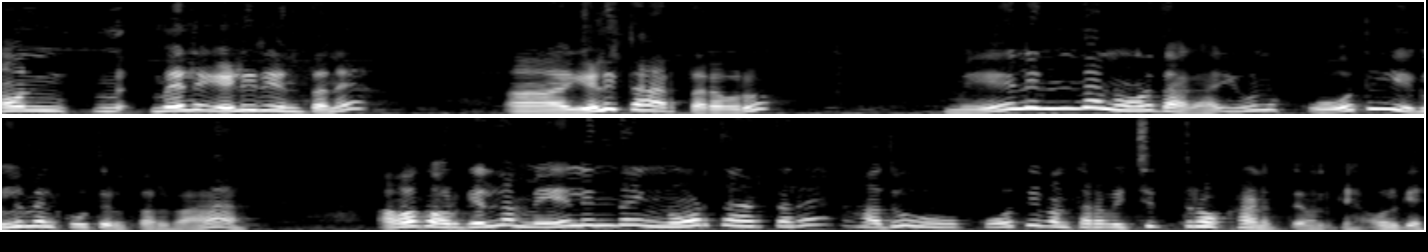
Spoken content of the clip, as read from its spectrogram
ಅವನ ಮೇಲೆ ಎಳಿರಿ ಅಂತಾನೆ ಎಳಿತಾ ಇರ್ತಾರೆ ಅವರು. ಮೇಲಿಂದ ನೋಡಿದಾಗ ಇವನು ಕೋತಿ ಹೆಗಲ ಮೇಲೆ ಕೂತಿರುತ್ತಲ್ವಾ? ಅವಾಗ ಅವ್ರಿಗೆಲ್ಲ ಮೇಲಿಂದ ಹಿಂಗೆ ನೋಡ್ತಾ ಇರ್ತಾರೆ, ಅದು ಕೋತಿ ಒಂಥರ ವಿಚಿತ್ರವಾಗಿ ಕಾಣುತ್ತೆ ಅವನಿಗೆ, ಅವ್ರಿಗೆ.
